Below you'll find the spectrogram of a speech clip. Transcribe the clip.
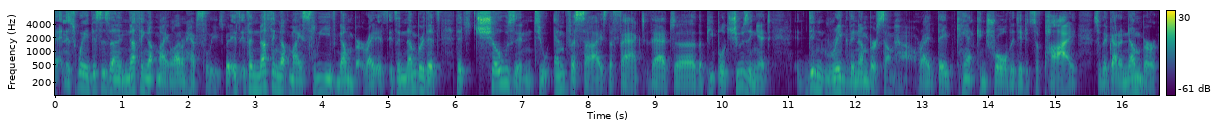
And in this way, this is a nothing up my, well, I don't have sleeves, but it's, it's a nothing up my sleeve number, right? It's, it's a number that's, that's chosen to emphasize the fact that uh, the people choosing it didn't rig the number somehow, right? They can't control the digits of pi, so they've got a number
